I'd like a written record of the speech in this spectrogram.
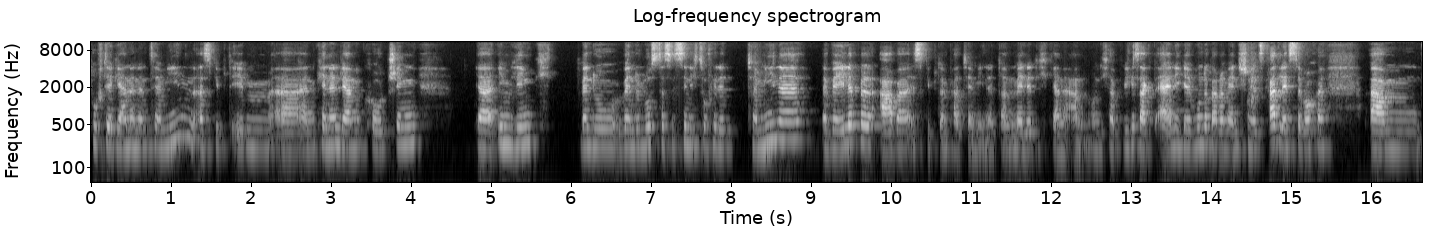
buch dir gerne einen Termin. Es gibt eben äh, ein Kennenlernen-Coaching äh, im Link. Wenn du, wenn du Lust hast, es sind nicht so viele Termine available, aber es gibt ein paar Termine, dann melde dich gerne an. Und ich habe, wie gesagt, einige wunderbare Menschen jetzt gerade letzte Woche ähm,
